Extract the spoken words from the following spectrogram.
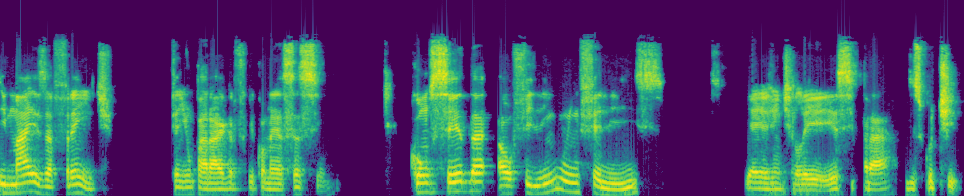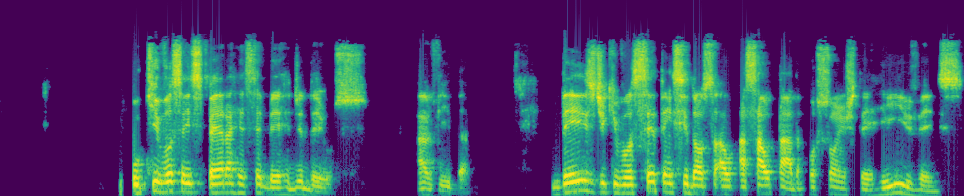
e mais à frente, tem um parágrafo que começa assim: conceda ao filhinho infeliz, e aí a gente lê esse para discutir. O que você espera receber de Deus? A vida. Desde que você tem sido assaltada por sonhos terríveis,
